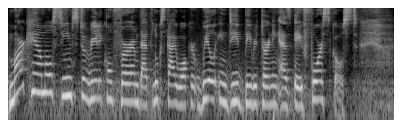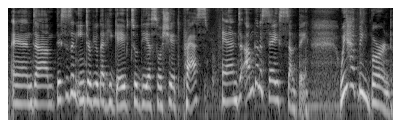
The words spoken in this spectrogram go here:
Mark Hamill seems to really confirm that Luke Skywalker will indeed be returning as a Force Ghost. And um, this is an interview that he gave to the Associate Press. And I'm gonna say something. We have been burned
